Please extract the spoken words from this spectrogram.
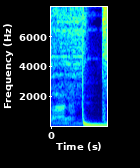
Bottom.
